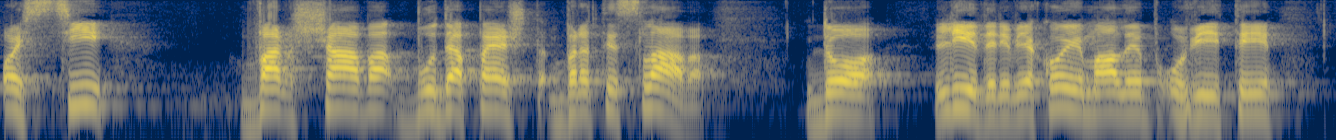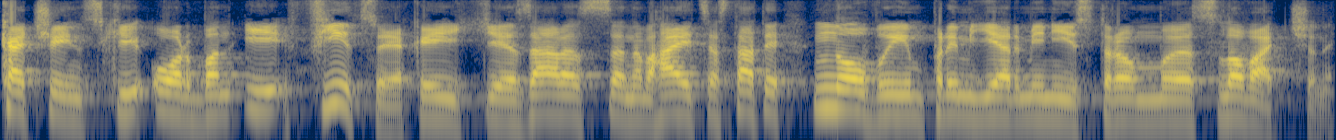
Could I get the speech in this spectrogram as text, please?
осі Варшава, Будапешт, Братислава, до лідерів якої мали б увійти Качинський, Орбан і Фіцо, який зараз намагається стати новим прем'єр-міністром е, Словаччини.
